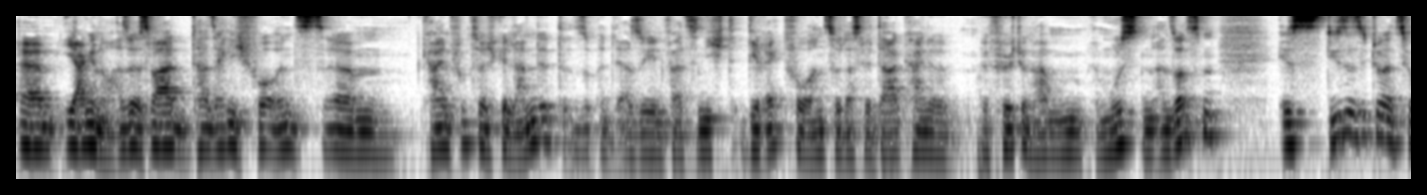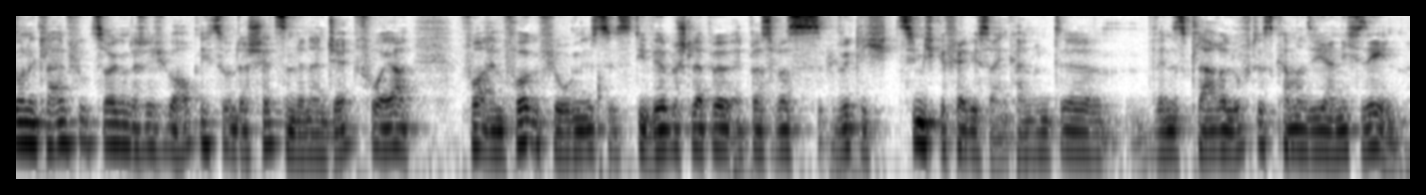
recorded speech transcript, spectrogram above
Ähm, ja, genau. Also es war tatsächlich vor uns ähm, kein Flugzeug gelandet, also jedenfalls nicht direkt vor uns, sodass wir da keine Befürchtung haben mussten. Ansonsten ist diese Situation in kleinen Flugzeugen natürlich überhaupt nicht zu unterschätzen. Wenn ein Jet vorher vor einem vorgeflogen ist, ist die Wirbelschleppe etwas, was wirklich ziemlich gefährlich sein kann. Und äh, wenn es klare Luft ist, kann man sie ja nicht sehen.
